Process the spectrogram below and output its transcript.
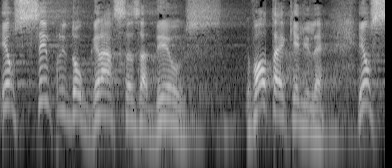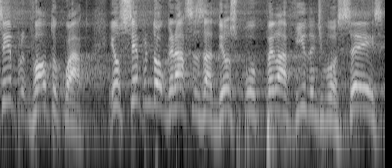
Eu sempre dou graças a Deus Volta aí aquele lé. Eu sempre, volta o 4. Eu sempre dou graças a Deus por, pela vida de vocês,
